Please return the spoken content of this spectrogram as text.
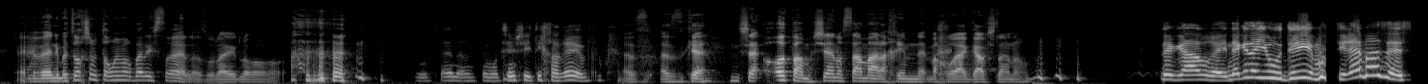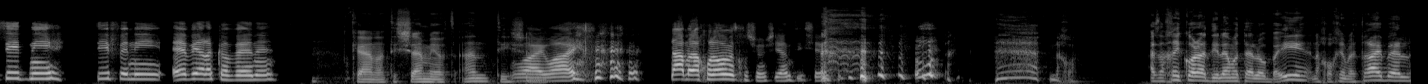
ואני בטוח שהם תורמים הרבה לישראל, אז אולי לא... בסדר, הם רוצים שהיא תיחרב. אז, אז כן, ש... עוד פעם, שן עושה מהלכים מאחורי הגב שלנו. לגמרי, נגד היהודים. תראה מה זה, סידני, טיפני, אבי על הכוונת. כן, אנטישמיות, אנטישמיות. וואי וואי. סתם, אנחנו לא באמת חושבים שהיא אנטישמית. נכון. אז אחרי כל הדילמות האלו באי, אנחנו הולכים ל tribal.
